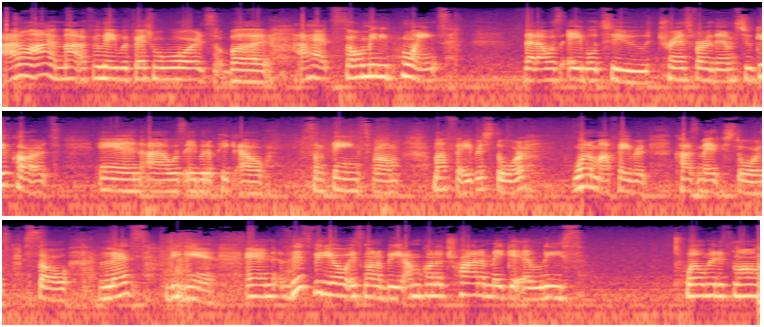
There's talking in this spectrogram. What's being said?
I don't i am not affiliated with fetch rewards but i had so many points that i was able to transfer them to gift cards and i was able to pick out some things from my favorite store one of my favorite cosmetic stores. So let's begin. And this video is going to be i'm going to try to make it at least 12 minutes long.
